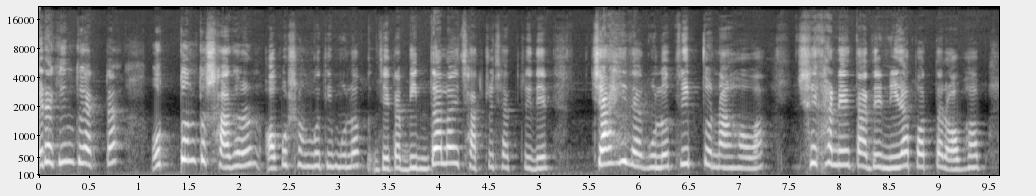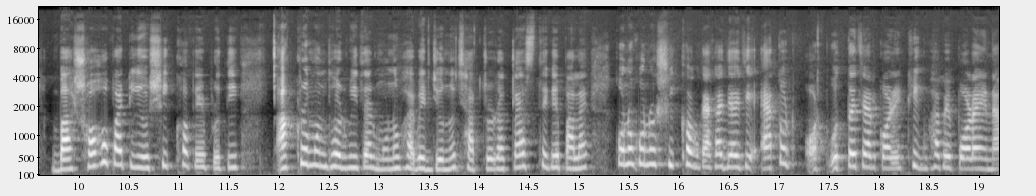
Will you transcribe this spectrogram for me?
এটা কিন্তু একটা অত্যন্ত সাধারণ, অপসঙ্গতিমূলক, যেটা বিদ্যালয় ছাত্রছাত্রীদের চাহিদাগুলো তৃপ্ত না হওয়া, সেখানে তাদের নিরাপত্তার অভাব বা সহপাঠী ও শিক্ষকের প্রতি আক্রমণধর্মিতার মনোভাবের জন্য ছাত্ররা ক্লাস থেকে পালায়। কোনো কোনো শিক্ষক দেখা যায় যে এত অত্যাচার করে, ঠিকভাবে পড়ায় না,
